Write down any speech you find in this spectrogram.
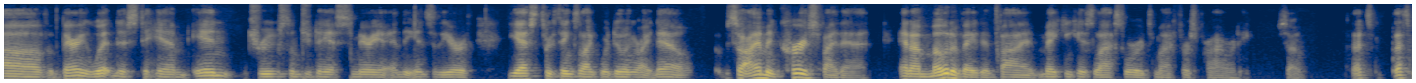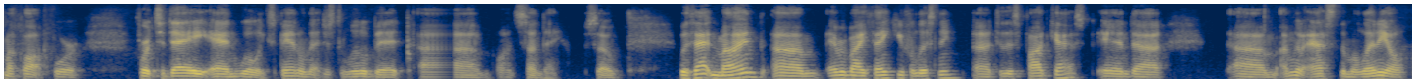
of bearing witness to Him in Jerusalem, Judea, Samaria, and the ends of the earth. Yes, through things like we're doing right now. So I'm encouraged by that. And I'm motivated by making His last words my first priority. So that's that's my thought for for today, and we'll expand on that just a little bit um, on Sunday. So with that in mind, um, everybody, thank you for listening uh, to this podcast. And uh, um, I'm going to ask the millennial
